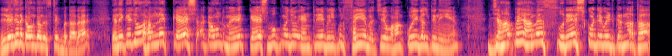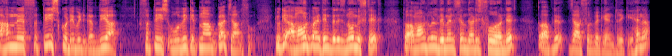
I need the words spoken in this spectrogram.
लेजर अकाउंट का मिस्टेक बता रहा है। यानी कि जो हमने कैश अकाउंट में, कैश बुक में जो एंट्री है, बिल्कुल सही है बच्चे, वहाँ कोई गलती नहीं है। जहाँ पे हमें सुरेश को डेबिट करना था, हमने सतीश को डेबिट कर दिया। सतीश, वो भी कितना आपका? 400 क्योंकि अमाउंट में I think there is no mistake तो amount will remain same that is 400 तो आपने चार सौ रुपये की एंट्री की, है ना?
